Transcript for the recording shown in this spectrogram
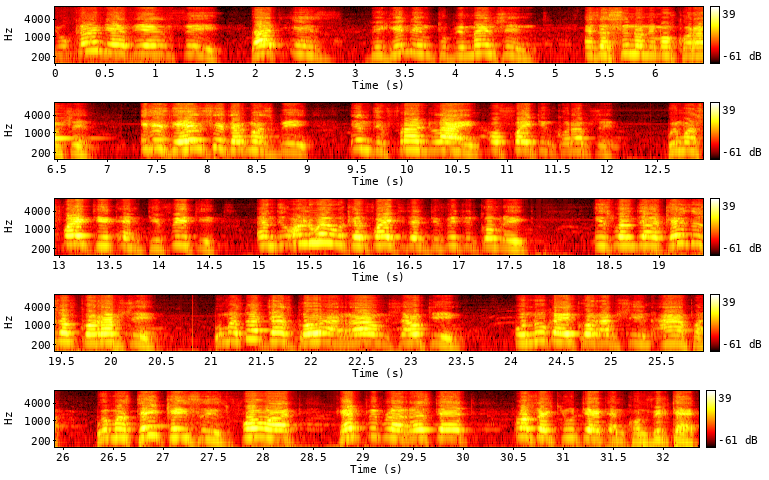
You can't have ANC that is beginning to be mentioned as a synonym of corruption. It is the ANC that must be in the front line of fighting corruption. We must fight it and defeat it. And the only way we can fight it and defeat it, comrade, is when there are cases of corruption. We must not just go around shouting, Unuka corruption apa. We must take cases forward, get people arrested, prosecuted and convicted.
